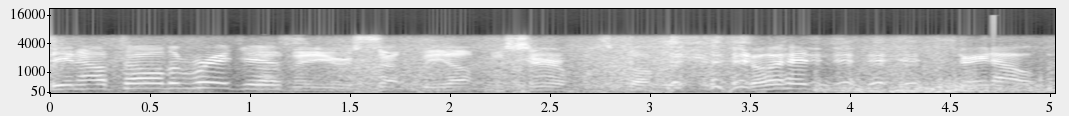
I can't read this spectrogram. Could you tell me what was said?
Seeing how tall the bridge is. I knew you were setting me up. The sheriff was coming. Go ahead. Straight out.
